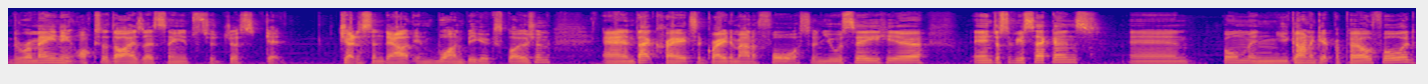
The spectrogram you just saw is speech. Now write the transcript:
the remaining oxidizer seems to just get jettisoned out in one big explosion and that creates a great amount of force. And you will see here in just a few seconds and boom and you're gonna get propelled forward.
